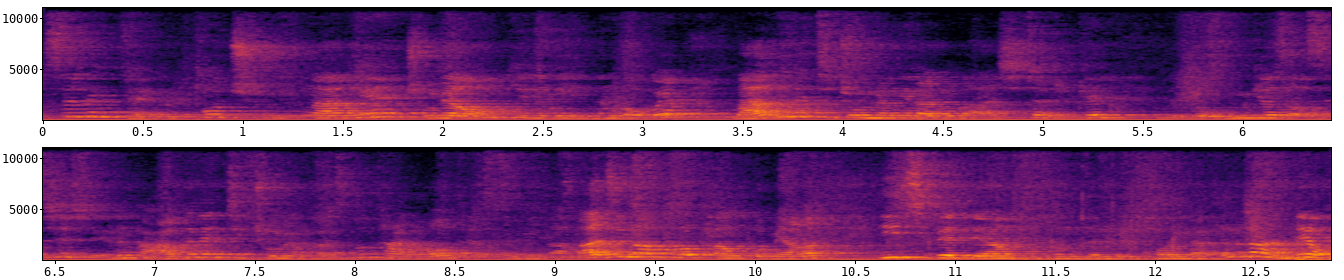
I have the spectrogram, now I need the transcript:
슬링팬 그리고 중앙에 조명 기능이 있는 거고요. 마그네틱 조명이라는 거 아시죠? 이렇게 이렇게 옮겨서 쓰실 수 있는 마그네틱 조명까지도 다 넣어드렸습니다. 마지막으로 방 보면 이 집에 대한 부분들이 거의 다 끝나는데요.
